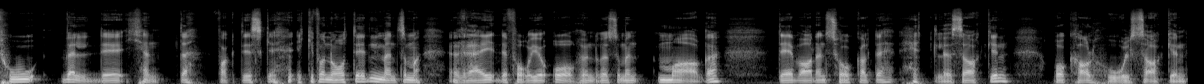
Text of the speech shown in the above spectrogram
to veldig kjente, faktisk, ikke for nåtiden, men som rei det forrige århundret som en mare. Det var den såkalte Hetle-saken og Carl Hoel-saken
